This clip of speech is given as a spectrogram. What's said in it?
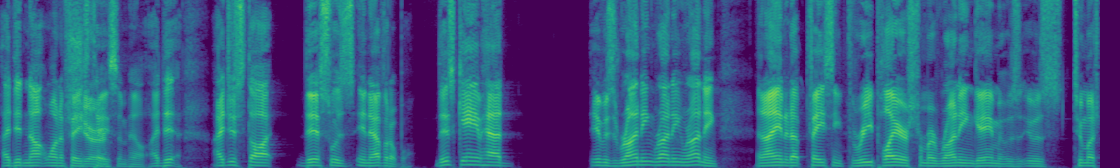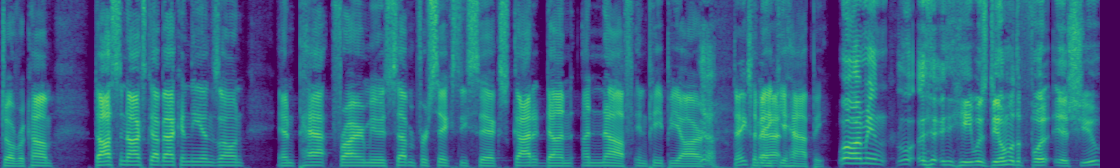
I did not want to face Sure. Taysom Hill. I did I just thought this was inevitable. This game had it was running, running, running, and I ended up facing three players from a running game. It was it was too much to overcome. Dawson Knox got back in the end zone, and Pat Freiermuth, seven for 66. Got it done enough in PPR Yeah. Thanks, to Pat. make you happy. Well, I mean, he was dealing with a foot issue,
